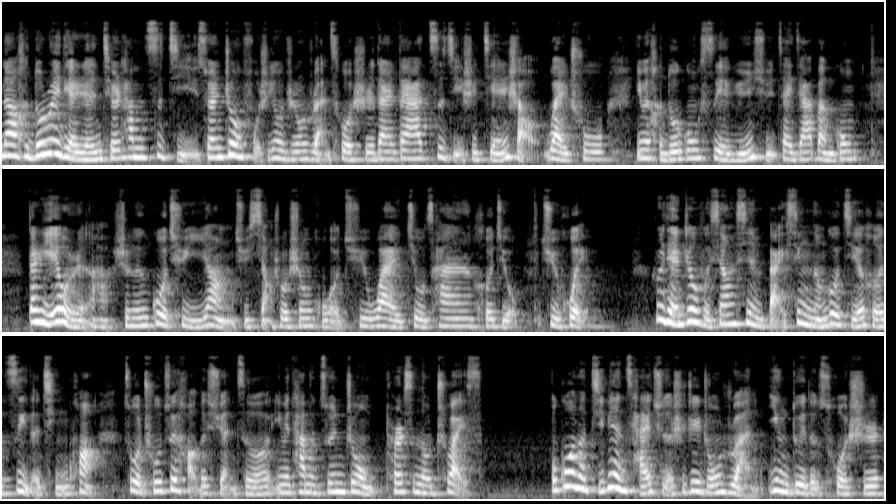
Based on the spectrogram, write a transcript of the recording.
那很多瑞典人其实他们自己虽然政府是用这种软措施，但是大家自己是减少外出，因为很多公司也允许在家办公。但是也有人哈是跟过去一样去享受生活，去外就餐、喝酒、聚会。瑞典政府相信百姓能够结合自己的情况做出最好的选择，因为他们尊重 personal choice。不过呢，即便采取的是这种软应对的措施，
